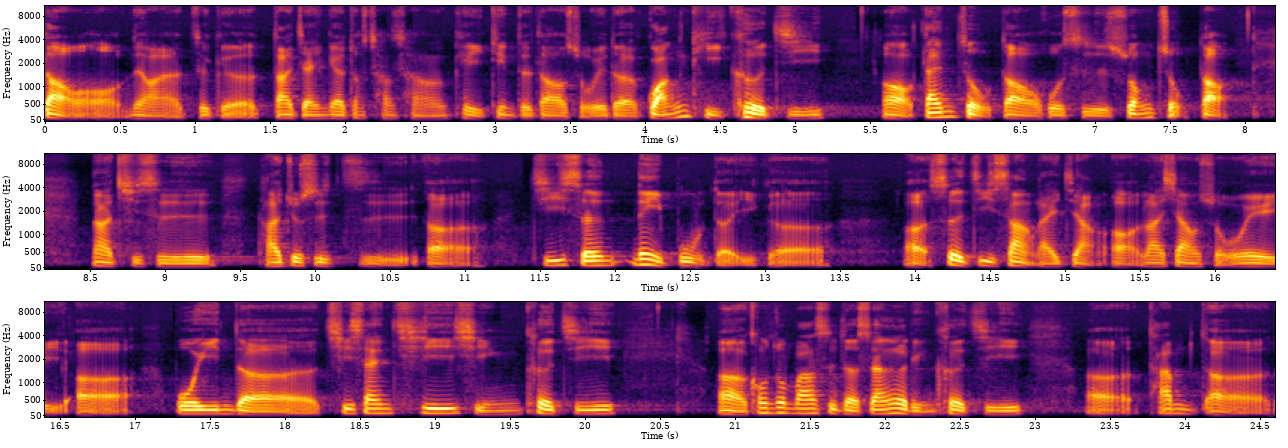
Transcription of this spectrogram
道哦。那这个大家应该都常常可以听得到所谓的广体客机哦，单走道或是双走道。那其实它就是指呃机身内部的一个呃设计上来讲哦，那像所谓呃波音的七三七型客机，呃空中巴士的三二零客机，呃他们呃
